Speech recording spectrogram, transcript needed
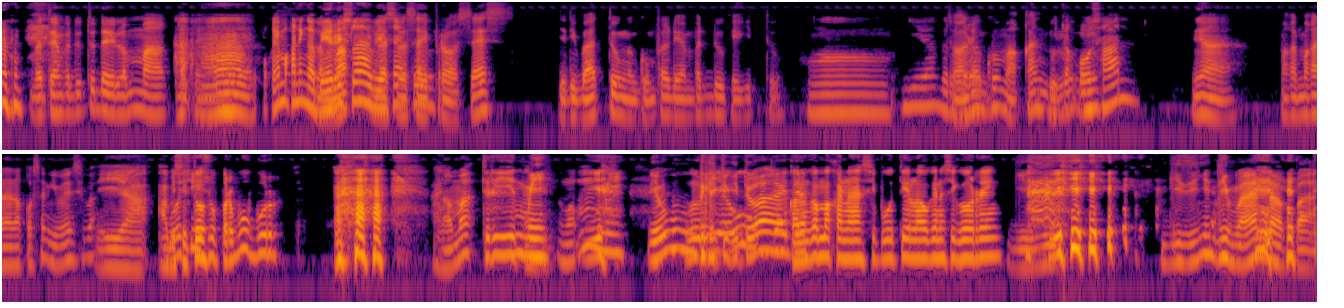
batu empedu tuh dari lemak katanya Ah, Pokoknya makannya nggak beres lah biasa selesai tuh. proses jadi batu ngegumpal di empedu kayak gitu Oh. Iya, soalnya gara-gara gue makan dulu bocah nih kosan. ya makan makanan anak kosan gimana sih pak Iya, Gua abis sih itu super bubur nama cerit mie sama Iya. mie. ya udah gitu gitu aja Kalau nggak makan nasi putih, lauknya nasi goreng. gizi gizinya di mana pak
